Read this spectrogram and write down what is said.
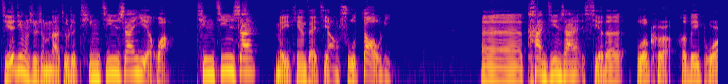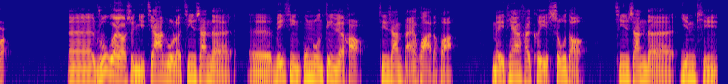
捷径是什么呢？就是听金山夜话，听金山每天在讲述道理。呃，看金山写的博客和微博。呃，如果要是你加入了金山的呃微信公众订阅号“金山白话”的话。每天还可以收到金山的音频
